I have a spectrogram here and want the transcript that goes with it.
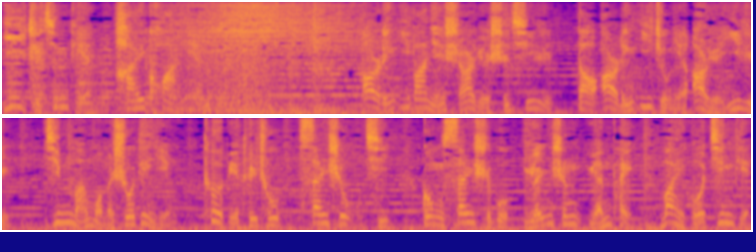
益智经典嗨跨年。二零一八年十二月十七日到二零一九年二月一日，今晚我们说电影特别推出三十五期，共三十部原声原配外国经典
